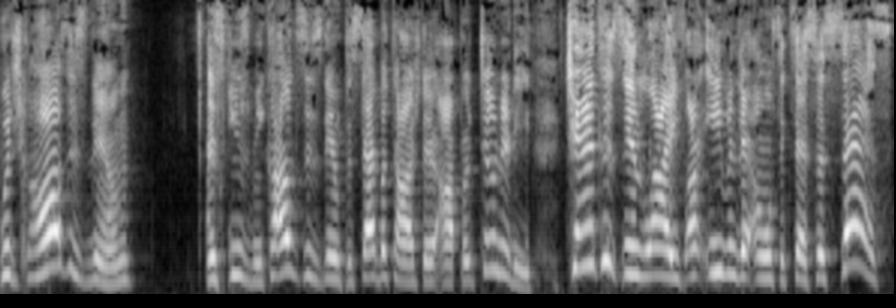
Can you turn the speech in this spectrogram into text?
which causes them excuse me, causes them to sabotage their opportunity. Chances in life are even their own success. Success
